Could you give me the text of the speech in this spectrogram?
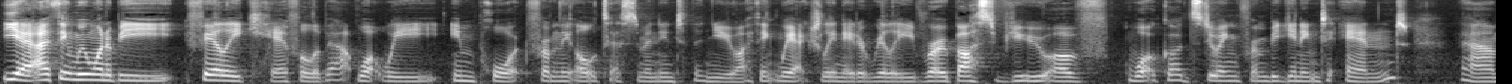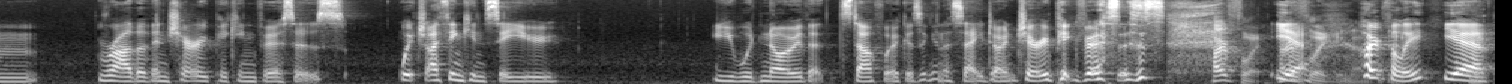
Yeah, I think we want to be fairly careful about what we import from the Old Testament into the New. I think we actually need a really robust view of what God's doing from beginning to end, um, rather than cherry picking verses, which I think in CU you would know that staff workers are going to say don't cherry pick verses. Hopefully, yeah, hopefully, you know. hopefully, yeah.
